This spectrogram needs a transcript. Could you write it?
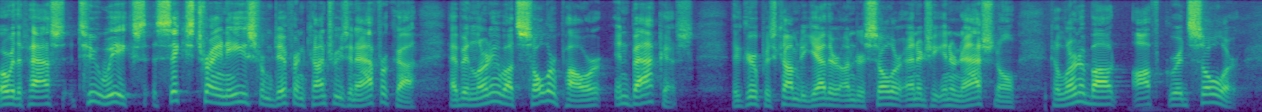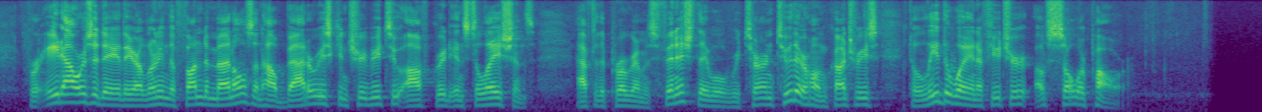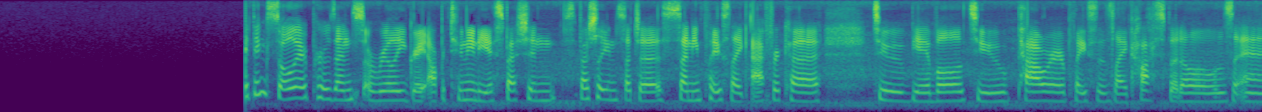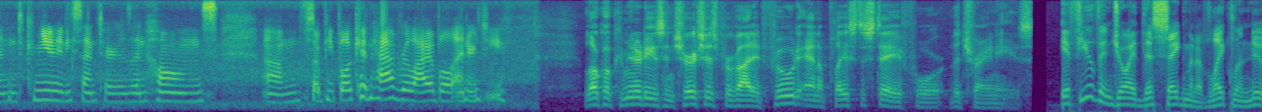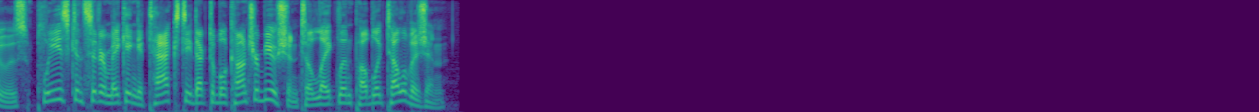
Over the past two weeks, six trainees from different countries in Africa have been learning about solar power in Backus. The group has come together under Solar Energy International to learn about off-grid solar. For eight hours a day, they are learning the fundamentals and how batteries contribute to off-grid installations. After the program is finished, they will return to their home countries to lead the way in a future of solar power. I think solar presents a really great opportunity, especially in, especially in such a sunny place like Africa, to be able to power places like hospitals and community centers and homes um, so people can have reliable energy. Local communities and churches provided food and a place to stay for the trainees. If you've enjoyed this segment of Lakeland News, please consider making a tax-deductible contribution to Lakeland Public Television.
